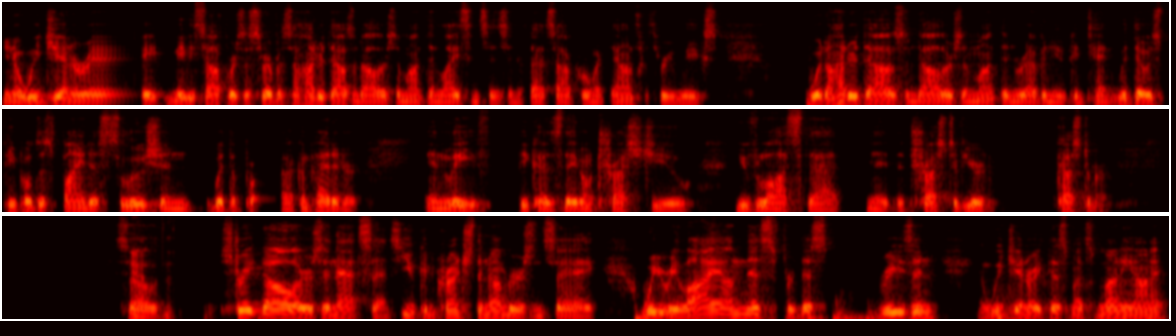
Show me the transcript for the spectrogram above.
you know, we generate maybe software as a service $100,000 a month in licenses. And if that software went down for three weeks, would $100,000 a month in revenue content, would those people just find a solution with a, a competitor and leave because they don't trust you? You've lost that, the trust of your customer. So yeah. straight dollars in that sense, you can crunch the numbers and say, we rely on this for this reason, and we generate this much money on it.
